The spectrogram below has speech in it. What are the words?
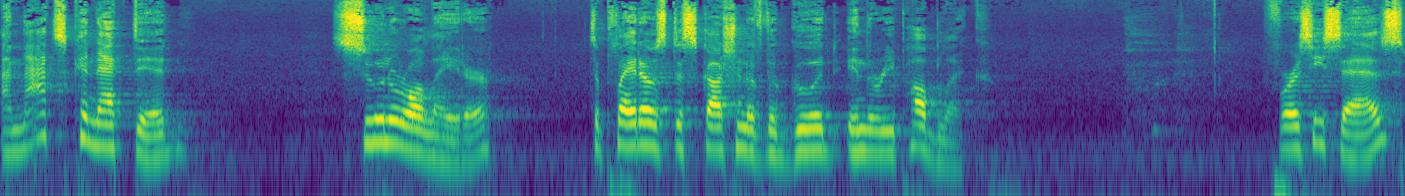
And that's connected sooner or later to Plato's discussion of the good in the Republic. For as he says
